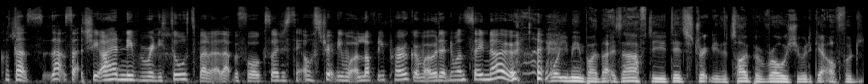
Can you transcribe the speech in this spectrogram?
God, that's that's actually I hadn't even really thought about it like that before because I just think, oh, Strictly, what a lovely program. Why would anyone say no? what you mean by that is after you did strictly the type of roles you would get offered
